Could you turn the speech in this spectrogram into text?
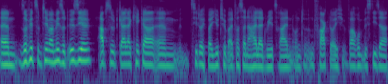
ähm, so viel zum Thema Mesut Özil. Absolut geiler Kicker. Ähm, zieht euch bei YouTube einfach seine Highlight Reels rein und, und fragt euch, warum ist dieser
